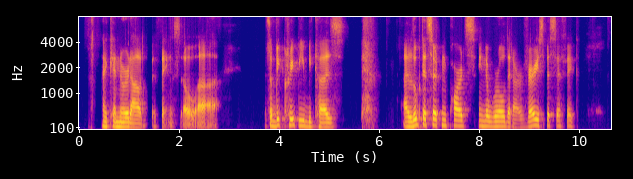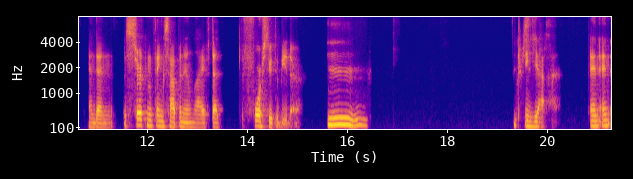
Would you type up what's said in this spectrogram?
i can nerd out the things so uh, it's a bit creepy because i looked at certain parts in the world that are very specific and then certain things happen in life that force you to be there. Mm. Interesting. Yeah. And and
